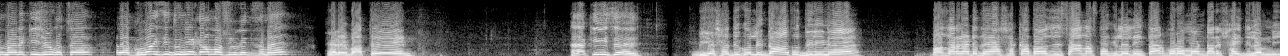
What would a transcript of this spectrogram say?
তোমরা এটা কি শুরু করছ? এলা ঘুমাইছি দুনিয়ার কাম শুরু করে দিছো না? হ্যাঁ বাতেন। হ্যাঁ কি হয়েছে বিয়ে শাদি করলি দাও তো দিলি না। বাজার ঘাটে দেখা সাক্ষাৎ হয় যদি চা নাস্তা খেলে নি তারপরও মনটারে সাই দিলাম নি।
